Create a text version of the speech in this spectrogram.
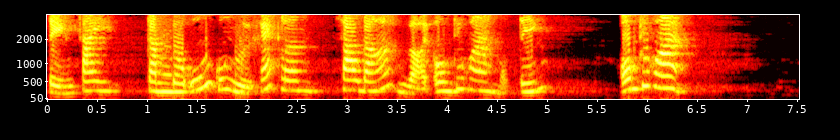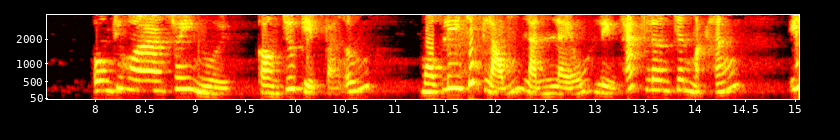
Tiện tay cầm đồ uống của người khác lên, sau đó gọi ôn thiếu hoa một tiếng. Ôn thiếu hoa! Ôn thiếu hoa xoay người, còn chưa kịp phản ứng, một ly chất lỏng lạnh lẽo liền hắt lên trên mặt hắn, ý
